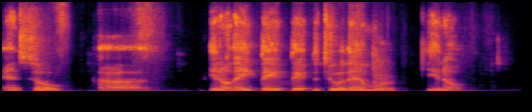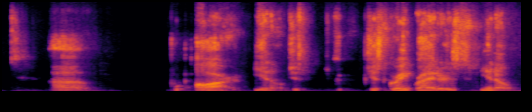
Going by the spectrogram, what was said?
And so, uh, you know, they, they, they, the two of them were, you know, are, you know, just just great writers, you know,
